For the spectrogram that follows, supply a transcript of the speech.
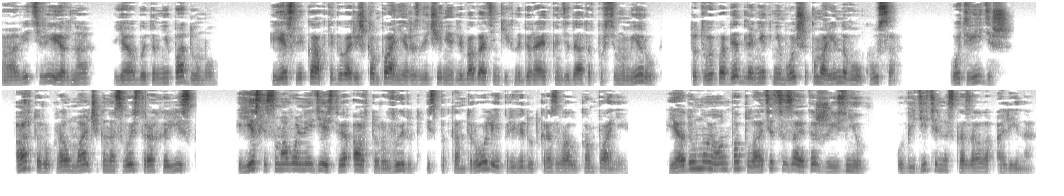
А ведь верно. Я об этом не подумал. Если, как ты говоришь, компания развлечения для богатеньких набирает кандидатов по всему миру, то твой побед для них не больше комариного укуса. Вот видишь, Артур украл мальчика на свой страх и риск. Если самовольные действия Артура выйдут из-под контроля и приведут к развалу компании, я думаю, он поплатится за это жизнью, — убедительно сказала Алина.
